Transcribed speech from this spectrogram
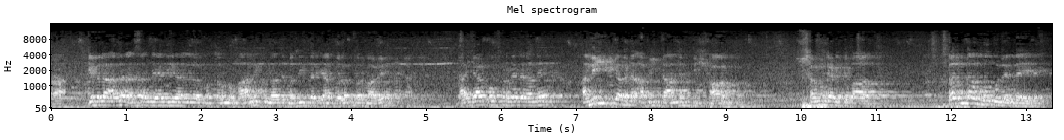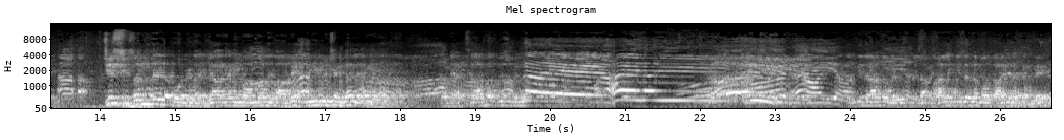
قبلہ حضر حسن زیدی اللہ مقام مالک، انہاں دے مزید درجات بلند فرماوے۔ بھائی جان کو فرمے دے رانے علی ابن ابی طالب دی شان۔ سمجھن کے بعد بندہ وہ بولے دے۔ جس بندے دا بولنا یار امامہ دے بابے علی کو چنگا لگے۔ تو نے سلامت، بسم اللہ۔ کی درات ہو بسم اللہ۔ مالک کی زندہ محتاج نہ کرنے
